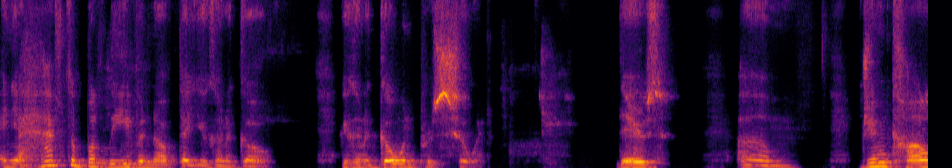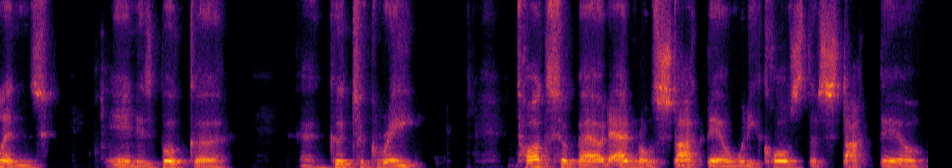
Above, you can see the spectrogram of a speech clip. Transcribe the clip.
And you have to believe enough that you're going to go. You're going to go and pursue it. There's um, Jim Collins in his book, uh, uh, Good to Great, talks about Admiral Stockdale, what he calls the Stockdale,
